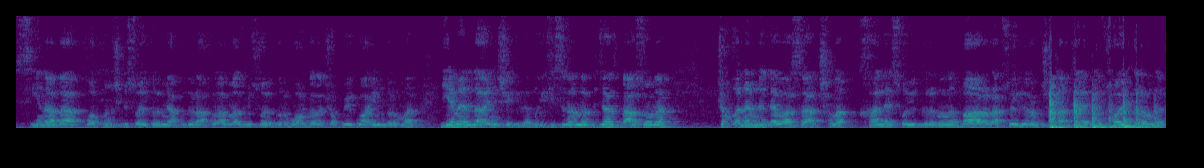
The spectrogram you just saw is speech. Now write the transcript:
Sina'da korkunç bir soykırım yapılıyor. Akıl almaz bir soykırım. Orada da çok büyük vahim durum var. Yemen'de aynı şekilde. Bu ikisini anlatacağız. Daha sonra çok önemli devasa Çanakkale soykırımını bağırarak söylüyorum. Çanakkale bir soykırımdır.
